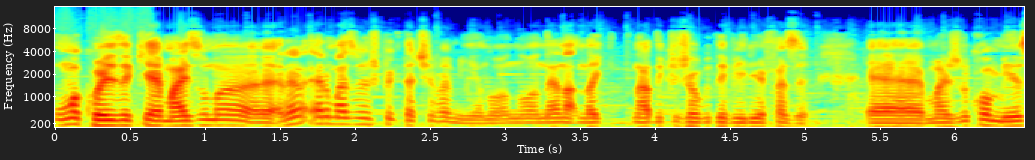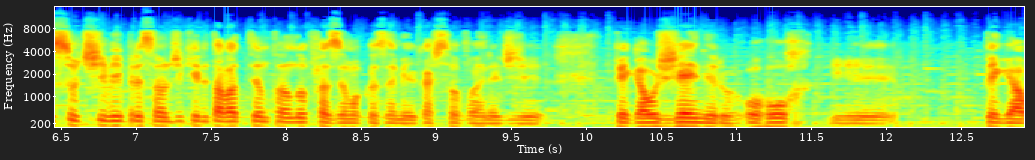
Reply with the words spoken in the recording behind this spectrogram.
Uma coisa que é mais uma. Era, era mais uma expectativa minha, não, não é na- na- nada que o jogo deveria fazer. É, mas no começo eu tive a impressão de que ele tava tentando fazer uma coisa meio Castlevania de pegar o gênero horror e pegar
